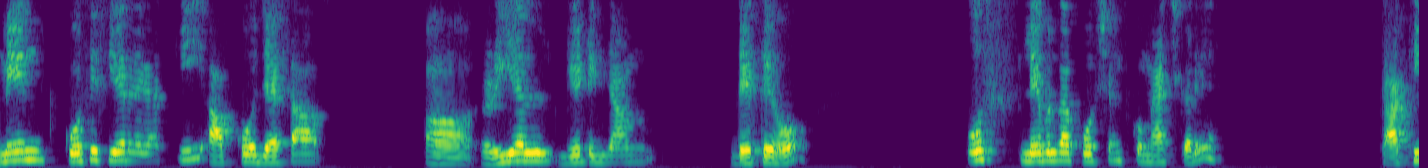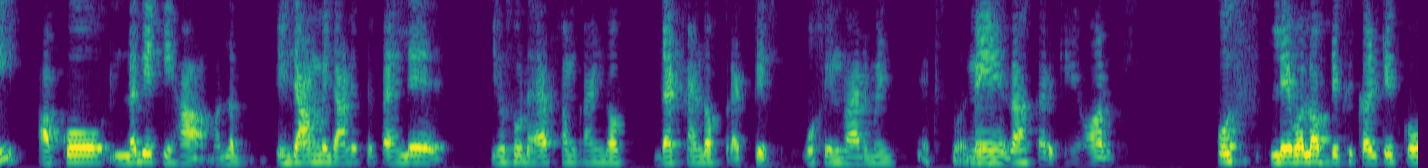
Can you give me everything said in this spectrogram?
मेन कोशिश ये रहेगा कि आपको जैसा रियल गेट एग्ज़ाम देते हो, उस लेवल का क्वेश्चंस को मैच करे ताकि आपको लगे कि हाँ मतलब एग्ज़ाम में जाने से पहले you should have some kind of that kind of practice उस इन्वायरमेंट में रह करके और उस लेवल ऑफ़ डिफिकल्टीज को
